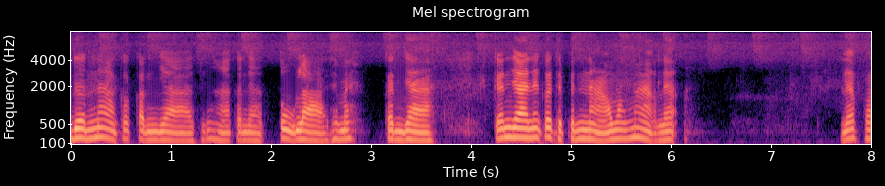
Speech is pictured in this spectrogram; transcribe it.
เดือนหน้าก็กันยาสิงหากันยาตุลาใช่ไหมกันยา กันยาเนี่ยก็จะเป็นหนาวมาก ๆ แล้ว และพอ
